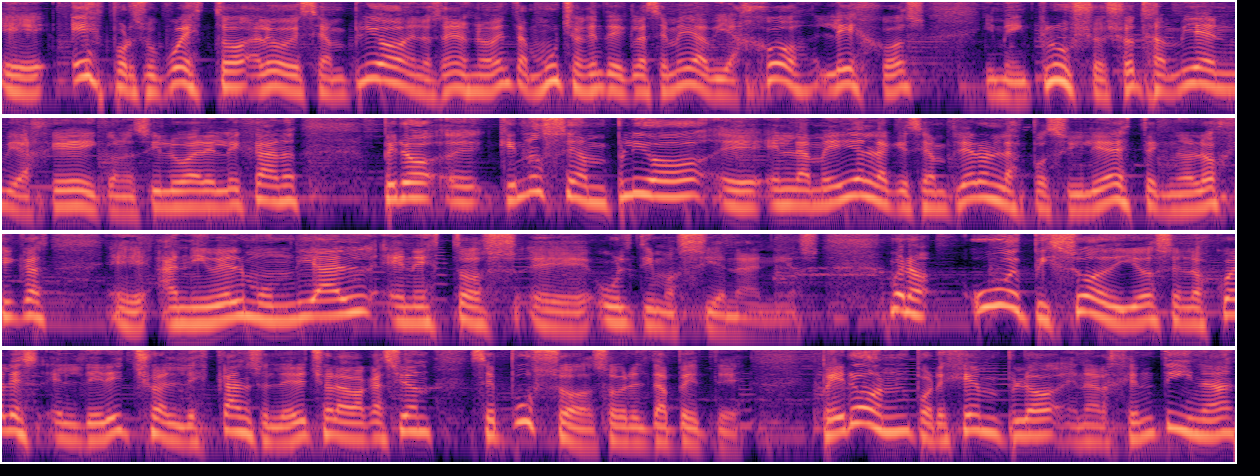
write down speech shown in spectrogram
eh, es, por supuesto, algo que se amplió en los años 90. Mucha gente de clase media viajó lejos, y me incluyo, yo también viajé y conocí lugares lejanos, pero que no se amplió en la medida en la que se ampliaron las posibilidades tecnológicas a nivel mundial en estos últimos 100 años. Bueno, hubo episodios en los cuales el derecho al descanso, el derecho a la vacación, se puso sobre el tapete. Perón, por ejemplo, en Argentina,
